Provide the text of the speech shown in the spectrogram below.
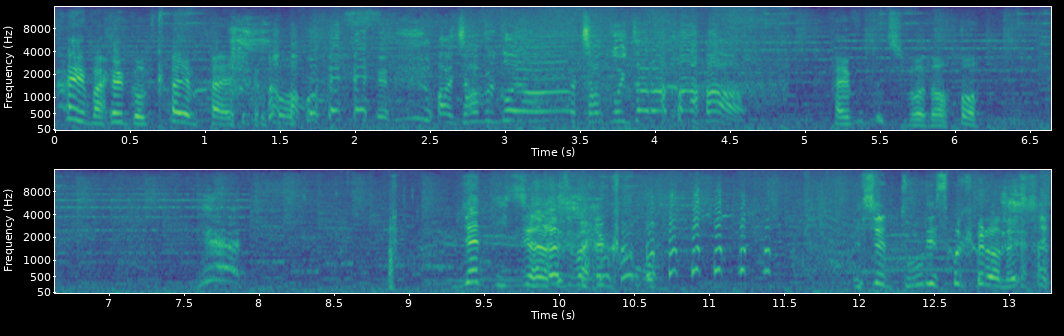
칼 말고 칼 말고 아, 잡을 거야. 잡고 있잖아. 칼부터 집어넣어 말고 이제 둘이서 그러네 씨발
